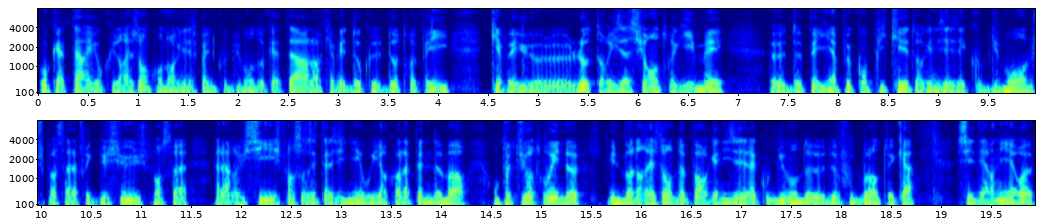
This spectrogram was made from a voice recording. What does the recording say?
au Qatar. Il n'y a aucune raison qu'on n'organise pas une Coupe du Monde au Qatar, alors qu'il y avait d'autres pays qui avaient eu euh, l'autorisation entre guillemets de pays un peu compliqués d'organiser des Coupes du Monde. Je pense à l'Afrique du Sud, je pense à, la Russie, je pense aux États-Unis où il y a encore la peine de mort. On peut toujours trouver une, une bonne raison de ne pas organiser la Coupe du Monde de, de football, en tout cas ces dernières, euh,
